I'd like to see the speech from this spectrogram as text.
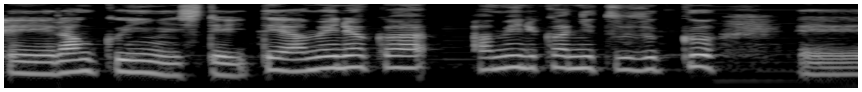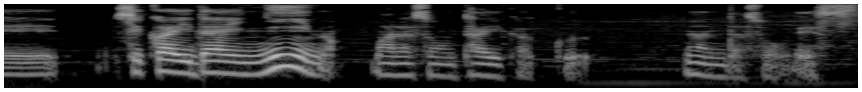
えー、ランクインしていて、アメリカ、アメリカに続く、えー、世界第2位の马拉松体格なんだそうです。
